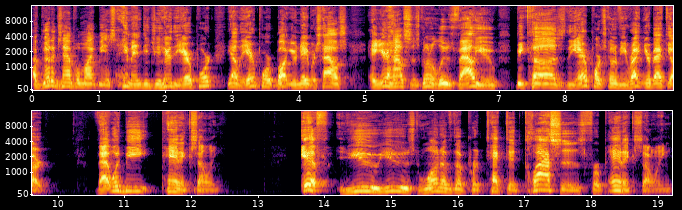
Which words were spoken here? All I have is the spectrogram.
A good example might be is, hey man, did you hear the airport? Yeah, the airport bought your neighbor's house and your house is going to lose value because the airport's going to be right in your backyard. That would be panic selling. If you used one of the protected classes for panic selling,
